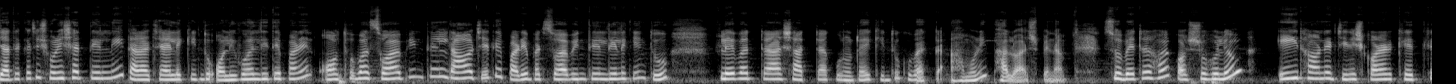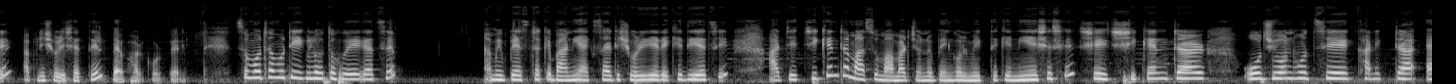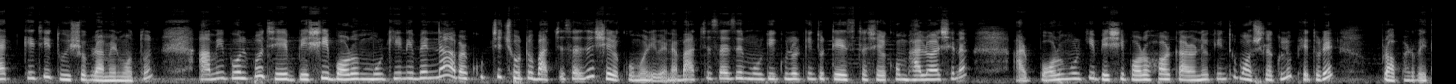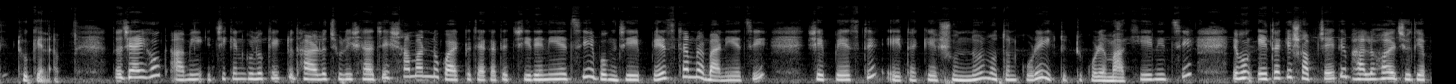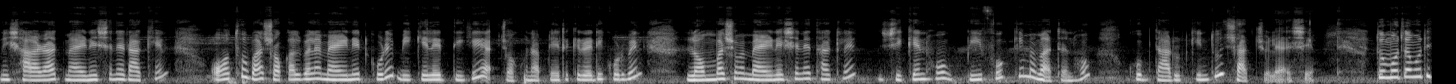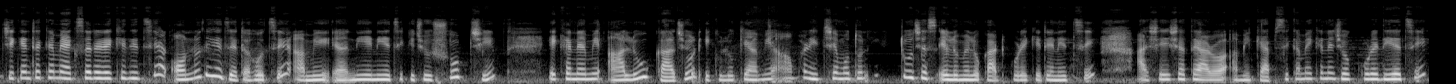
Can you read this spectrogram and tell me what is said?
যাদের কাছে সরিষার তেল নেই, তারা চাইলে কিন্তু অলিভ অয়েল দিতে পারেন অথবা সয়াবিন তেল দেওয়া যেতে পারে বাট সয়াবিন তেল দিলে কিন্তু ফ্লেভারটা স্বাদটা কোনোটাই কিন্তু খুব একটা আহামরি ভালো আসবে না। সো বেটার হয় কষ্ট হলেও এই ধরনের জিনিস করার ক্ষেত্রে আপনি সরিষার তেল ব্যবহার করবেন। সো মোটামুটি এগুলো তো হয়ে গেছে। আমি পেস্টটাকে বানিয়ে এক সাইডে সরিয়ে রেখে দিয়েছি। আর যে চিকেনটা মাসুম আমার জন্য বেঙ্গল মিট থেকে নিয়ে এসেছে, সেই চিকেনটার ওজন হচ্ছে খানিকটা এক কেজি দুইশো গ্রামের মতন। আমি বলব যে বেশি বড় মুরগি নেবেন না, আবার খুব যে ছোটো বাচ্চা সাইজের সেরকমও নেবেন না। বাচ্চা সাইজের মুরগিগুলোর কিন্তু টেস্টটা সেরকম ভালো আসে না। আর বড় মুরগি বেশি বড় হওয়ার কারণেও কিন্তু মশলাগুলো ভেতরে প্রপার ওয়েতে ঢুকে না। তো যাই হোক, আমি চিকেনগুলোকে একটু ধারালো ছুরি সাহায্যে সামান্য কয়েকটা জায়গাতে চিড়ে নিয়েছি এবং যে পেস্ট আমরা বানিয়েছি, সেই পেস্টে এটাকে সুন্দর মতন করে একটু একটু করে মাখিয়ে নিচ্ছি এবং এটাকে সবচাইতে ভালো হয় যদি আপনি সারা রাত ম্যারিনেশনে রাখেন অথবা সকালবেলা ম্যারিনেট করে বিকেলের দিকে যখন আপনি এটাকে রেডি করবেন, লম্বা সময় ম্যারিনেশনে থাকলে চিকেন হোক বিফ হোক কিংবা মাটন হোক খুব দারুণ কিন্তু স্বাদ চলে আসে। তো মোটামুটি চিকেনটাকে আমি এক সাইডে রেখে দিচ্ছি, আর অন্যদিকে যেটা হচ্ছে, আমি নিয়ে নিয়েছি কিছু সবজি। এখানে আমি আলু, গাজর, এগুলোকে আমি আমার ইচ্ছে মতন একটু জাস্ট এলোমেলো কাট করে কেটে নিচ্ছি। আর সেই সাথে আরও আমি ক্যাপসিকাম এখানে যোগ করে দিয়েছি।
